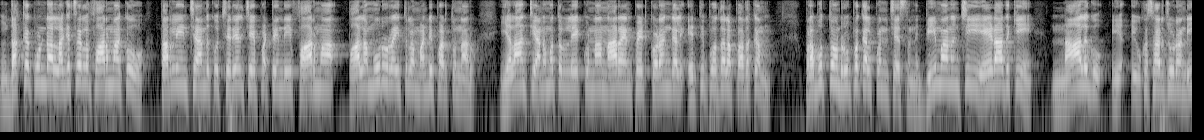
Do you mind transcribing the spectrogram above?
దక్కకుండా లగచర్ల ఫార్మాకు తరలించేందుకు చర్యలు చేపట్టింది ఫార్మా. పాలమూరు రైతులు మండిపడుతున్నారు. ఎలాంటి అనుమతులు లేకున్నా నారాయణపేట్ కొడంగల్ ఎత్తిపోతల పథకం ప్రభుత్వం రూపకల్పన చేస్తుంది. బీమా నుంచి ఏడాదికి నాలుగు ఒకసారి చూడండి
